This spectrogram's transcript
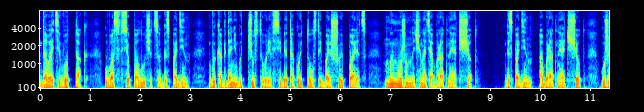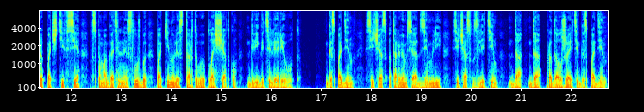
Давайте вот так. У вас все получится, господин. Вы когда-нибудь чувствовали в себе такой толстый большой палец? Мы можем начинать обратный отсчет. Господин, обратный отсчет, уже почти все вспомогательные службы покинули стартовую площадку, двигатели ревут. Господин, сейчас оторвемся от земли, сейчас взлетим. Да, да, продолжайте, господин.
